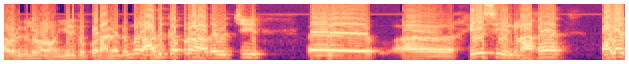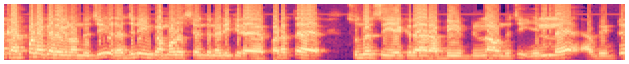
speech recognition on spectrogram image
அவர்களும் இருக்க போறாங்க. அதுக்கப்புறம் அதை வச்சு ஹேசியங்களாக பல கற்பனை கதைகள் வந்துச்சு. ரஜினியும் கமலும் சேர்ந்து நடிக்கிற படத்தை சுந்தர் சி இயக்குறார் அப்படி இப்படின்லாம் வந்துச்சு. இல்ல அப்படின்ட்டு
